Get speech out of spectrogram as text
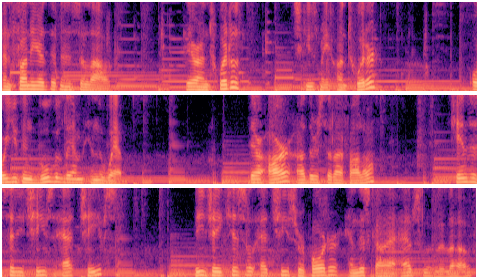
and funnier than is allowed. They are on Twitter, excuse me, on Twitter, or you can Google them in the web. There are others that I follow. Kansas City Chiefs at Chiefs, BJ Kissel at Chiefs Reporter, and this guy I absolutely love,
